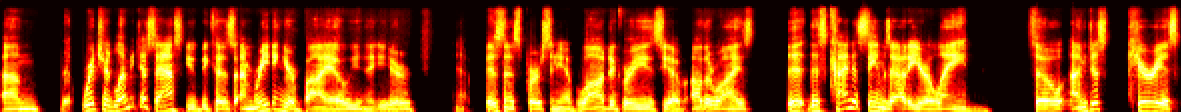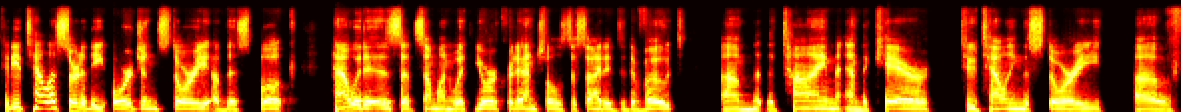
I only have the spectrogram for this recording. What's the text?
Um, Richard, let me just ask you because I'm reading your bio. You know, you're a business person, you have law degrees, you have otherwise this kind of seems out of your lane. So I'm just curious, could you tell us sort of the origin story of this book, how it is that someone with your credentials decided to devote um, the time and the care to telling the story of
